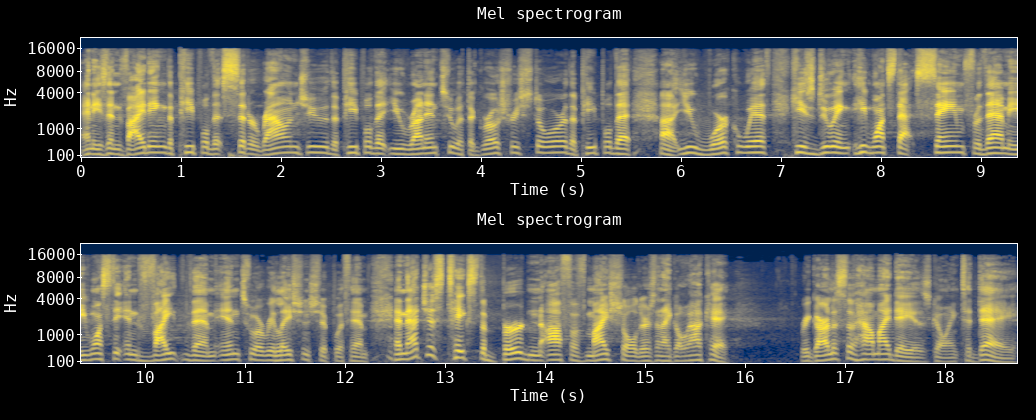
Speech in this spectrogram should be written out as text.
and he's inviting the people that sit around you, the people that you run into at the grocery store, the people that uh, you work with. He's doing, he wants that same for them. He wants to invite them into a relationship with him. And that just takes the burden off of my shoulders. And I go, okay, regardless of how my day is going, today,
